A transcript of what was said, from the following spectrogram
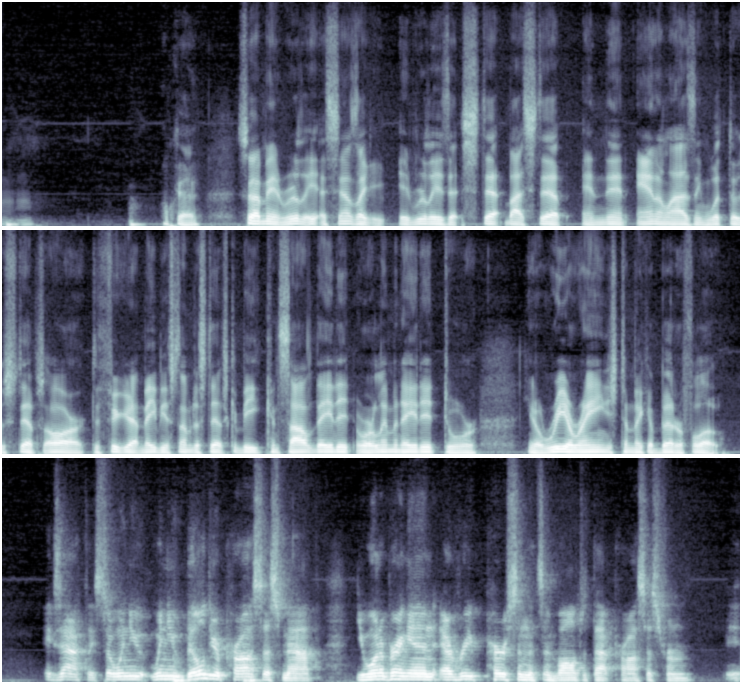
Mm-hmm. Okay. So I mean, really, it sounds like it really is that step by step, and then analyzing what those steps are to figure out maybe if some of the steps can be consolidated or eliminated, or you know, rearranged to make a better flow. Exactly. So when you when you build your process map, you want to bring in every person that's involved with that process from eh,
